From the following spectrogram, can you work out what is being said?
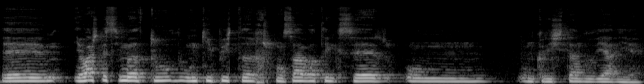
Eh, Eu acho que acima de tudo um equipista responsável tem que ser um, um cristão do dia a dia.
